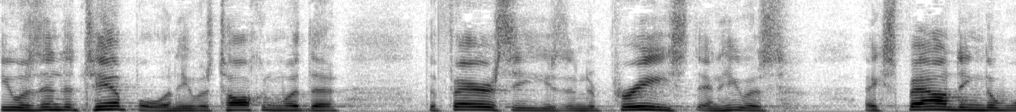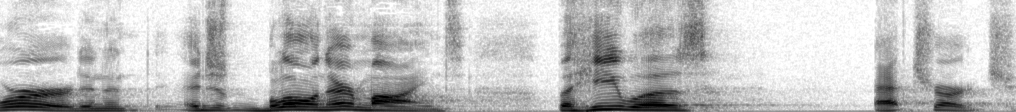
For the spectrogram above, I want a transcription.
He was in the temple and he was talking with the, the Pharisees and the priests, and he was expounding the word and, and just blowing their minds. But he was at church.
